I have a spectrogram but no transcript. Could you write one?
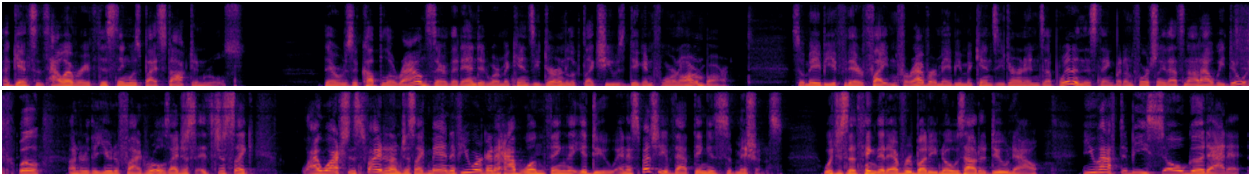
against it. However, if this thing was by Stockton rules, there was a couple of rounds there that ended where Mackenzie Dern looked like she was digging for an armbar. So maybe if they're fighting forever, maybe Mackenzie Dern ends up winning this thing. But unfortunately, that's not how we do it. Well, under the unified rules, I just it's just like I watch this fight and I'm just like, man, if you are going to have one thing that you do, and especially if that thing is submissions, which is the thing that everybody knows how to do now, you have to be so good at it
